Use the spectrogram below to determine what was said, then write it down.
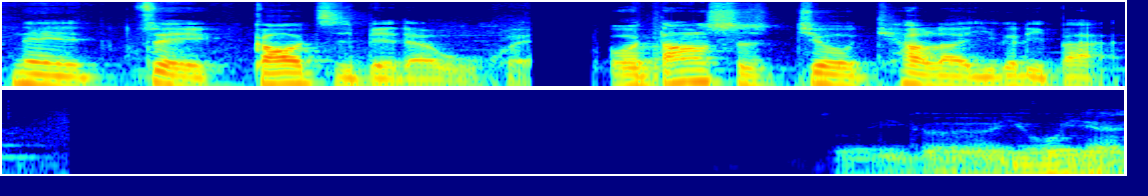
内最高级别的舞会。我当时就跳了一个礼拜，做了一个右眼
